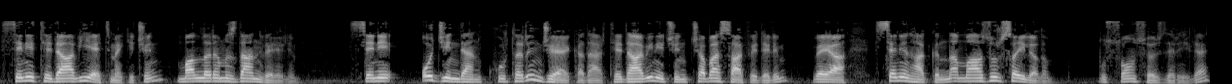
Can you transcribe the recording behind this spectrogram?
seni tedavi etmek için mallarımızdan verelim. Seni o cinden kurtarıncaya kadar tedavin için çaba sarf edelim veya senin hakkında mazur sayılalım. Bu son sözleriyle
